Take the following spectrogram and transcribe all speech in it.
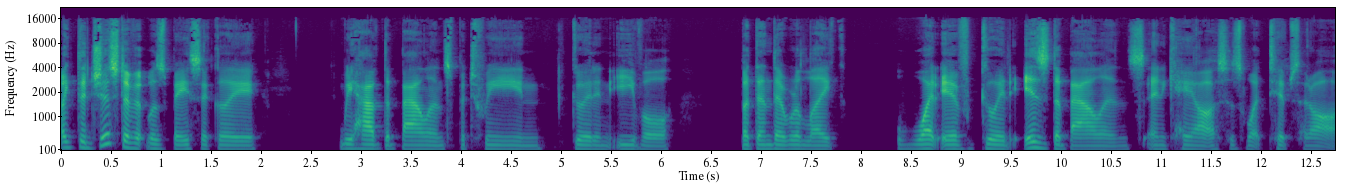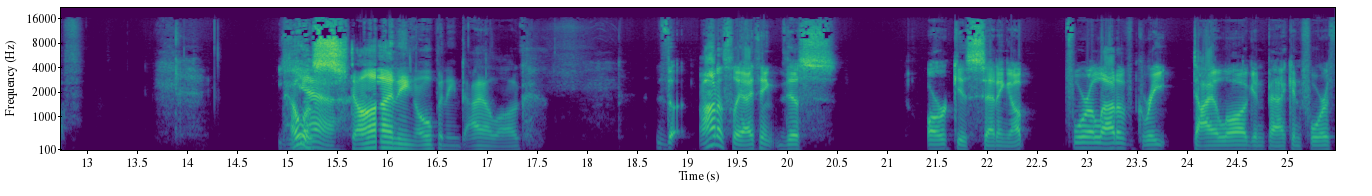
Like the gist of it was basically, we have the balance between good and evil, but then there were like, what if good is the balance and chaos is what tips it off? That was stunning opening dialogue. the, honestly, I think this arc is setting up for a lot of great dialogue and back and forth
